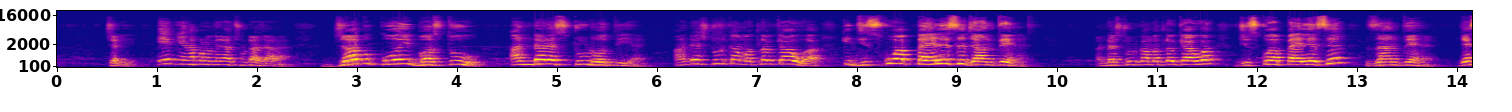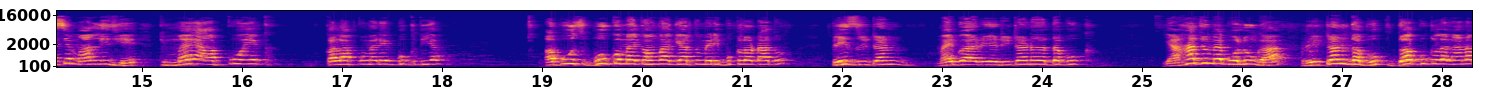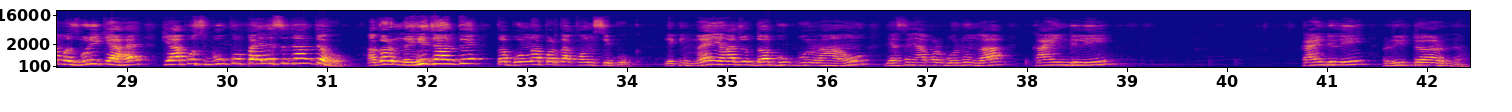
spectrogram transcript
चलिए, एक यहाँ पर मेरा छूटा जा रहा है। जब कोई वस्तु अंडरस्टूड होती है अंडरस्टूड का मतलब क्या हुआ? कि जिसको आप पहले से जानते हैं अंडरस्टूड का मतलब क्या हुआ? जिसको आप पहले से जानते हैं। जैसे मान लीजिए कि मैं आपको एक, कल आपको मैंने एक बुक दिया। अब उस बुक को मैं कहूँगा, यार, तुम मेरी बुक लौटा दो। Please return my return the book यहाँ जो मैं बोलूँगा return the book the book लगाना मजबूरी क्या है? कि आप उस बुक को पहले से जानते हो। अगर नहीं जानते, तब बोलना पड़ता कौन सी बुक लेकिन मैं यहाँ जो द बुक बोल रहा हूँ, जैसे यहाँ पर बोलूँगा kindly kindly return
